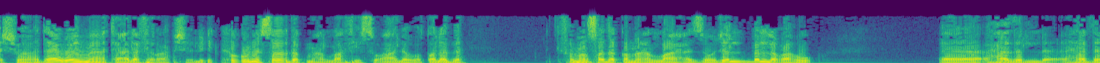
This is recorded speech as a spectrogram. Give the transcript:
الشهداء وإن مات على فراشه. لكون صدق مع الله في سؤاله وطلبه فمن صدق مع الله عز وجل بلغه هذا هذا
